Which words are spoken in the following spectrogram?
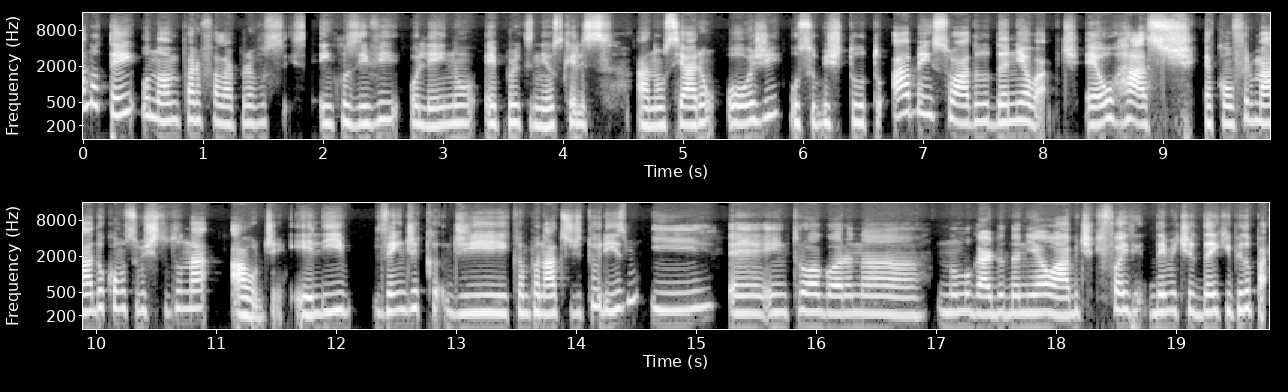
anotei o nome para falar para vocês. Inclusive, olhei no Aprix News que eles anunciaram hoje o substituto abençoado do Daniel Abt. É o Rast, é confirmado como substituto na Audi. Ele vem de, de campeonatos de turismo e é, entrou agora na, no lugar do Daniel Abt, que foi demitido da equipe do pai.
